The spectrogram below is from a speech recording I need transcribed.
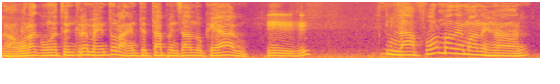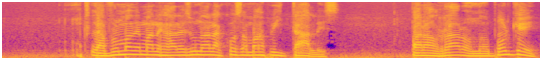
Ahora con este incremento la gente está pensando qué hago. La forma de manejar, la forma de manejar es una de las cosas más vitales para ahorrar o no. Porque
